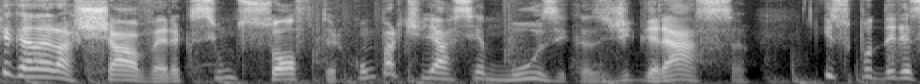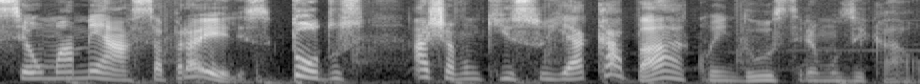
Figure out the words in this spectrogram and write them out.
Que a galera achava era que se um software compartilhasse músicas de graça, isso poderia ser uma ameaça para eles. Todos achavam que isso ia acabar com a indústria musical.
